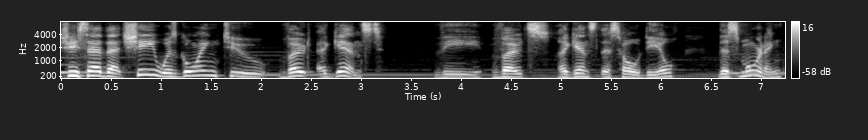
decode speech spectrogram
she said that she was going to vote against the votes against this whole deal this morning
